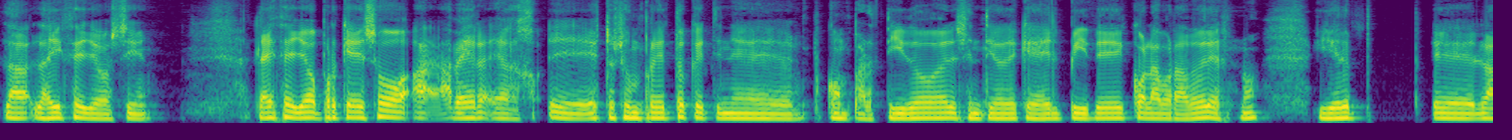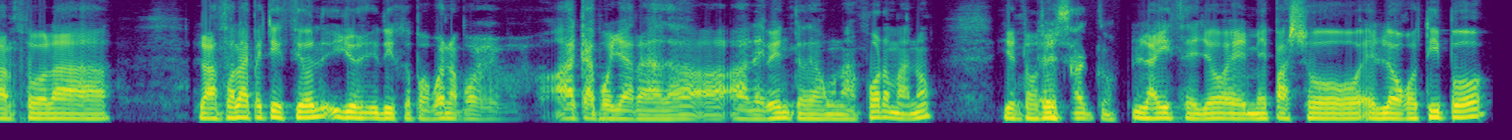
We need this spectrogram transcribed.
la hice yo, sí. La hice yo, porque eso, a, ver, eh, eh, esto es un proyecto que tiene compartido en el sentido de que él pide colaboradores, ¿no? Y él eh, lanzó la lanzó la petición y yo dije, pues bueno, pues hay que apoyar al evento de alguna forma, ¿no? Y entonces la hice yo, él me pasó el logotipo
